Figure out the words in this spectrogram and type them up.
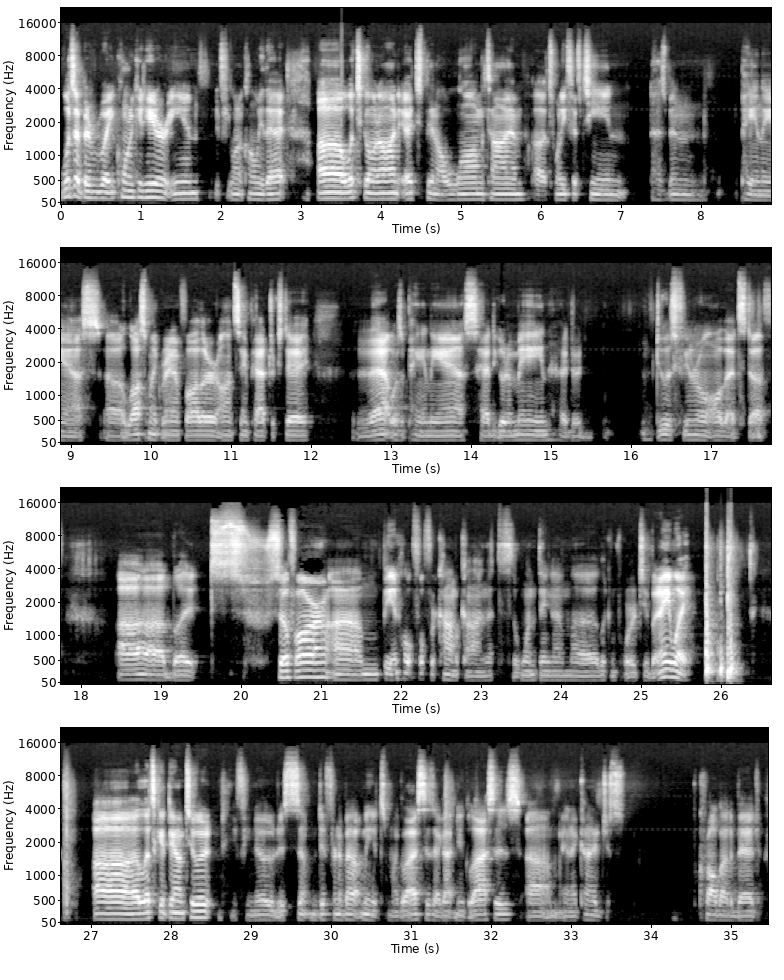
What's up, everybody? Korn Kid here, Ian, if you want to call me that. Uh, what's going on? It's been a long time. Uh, 2015 has been pain in the ass. Uh, lost my grandfather on St. Patrick's Day. That was a pain in the ass. Had to go to Maine. Had to do his funeral, all that stuff. Uh, but so far, I'm being hopeful for Comic Con. That's the one thing I'm uh, looking forward to. But anyway, uh, let's get down to it. If you notice something different about me, it's my glasses. I got new glasses, um, and I kind of just crawled out of bed.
